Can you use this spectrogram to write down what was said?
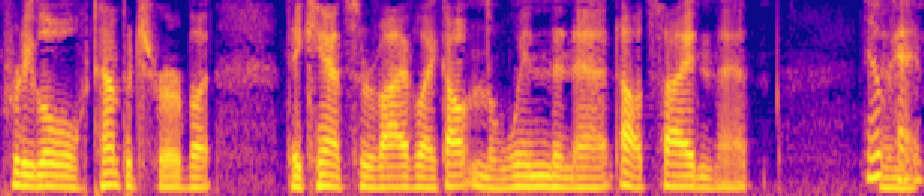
pretty low temperature, but they can't survive like out in the wind and that outside and that. Okay. And,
